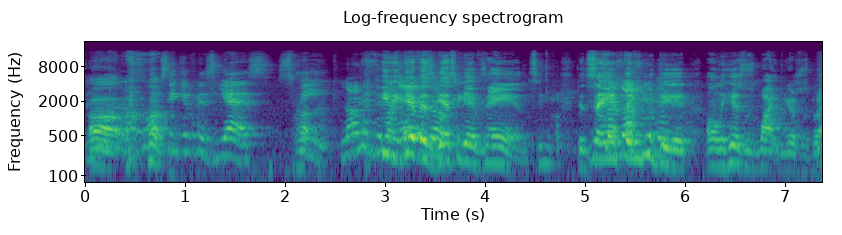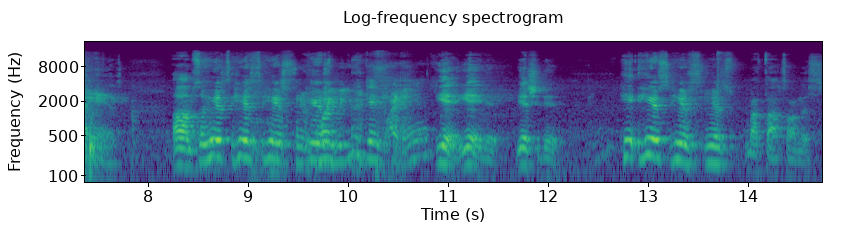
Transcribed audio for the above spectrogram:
Once uh, he give his yes, speak. No, he did my didn't give his hands yes, he gave his hands. He did the same thing you what the- did, only his was white and yours was black hands. Um, so here's here's here's here's Wait, but you gave my hands? yeah yeah you did yes you did. Here, here's here's here's my thoughts on this.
